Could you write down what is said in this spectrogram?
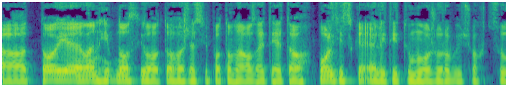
uh, to je len hybnou toho, že si potom naozaj tieto politické elity tu môžu robiť, čo chcú.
